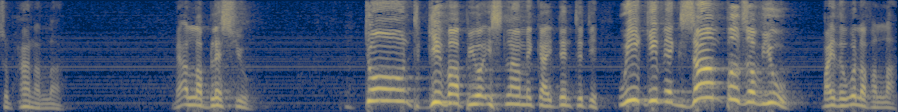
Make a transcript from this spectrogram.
Subhanallah. May Allah bless you. Don't give up your Islamic identity. We give examples of you by the will of Allah.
